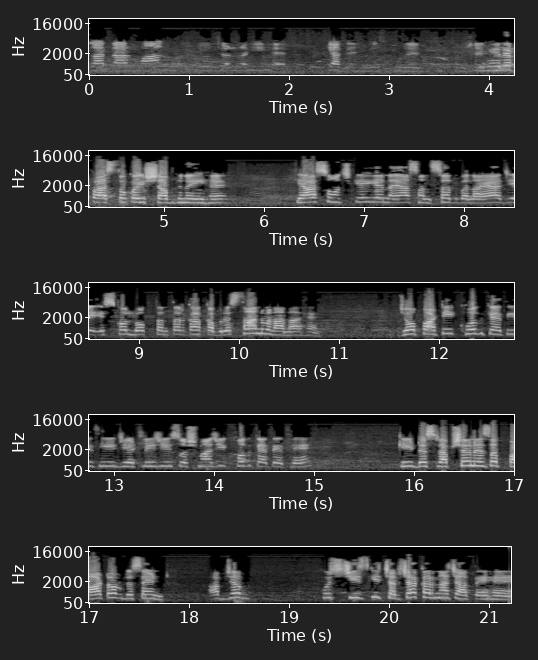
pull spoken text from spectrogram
लगातार मांग जो चल रही है, क्या कहेंगे पूरे मेरे पास तो कोई शब्द नहीं है। क्या सोच के ये नया संसद बनाया, जे इसको लोकतंत्र का कब्रिस्तान बनाना है? जो पार्टी खुद कहती थी, जेटली जी, सुषमा जी खुद कहते थे कि disruption is a part of dissent अब जब कुछ चीज़ की चर्चा करना चाहते हैं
